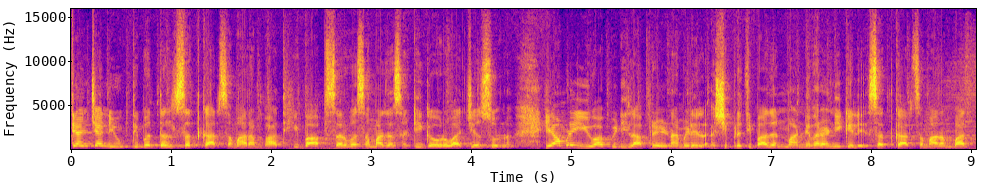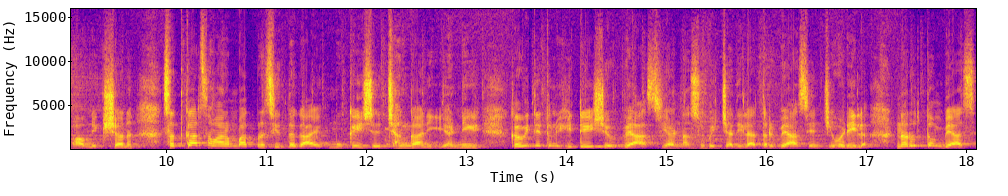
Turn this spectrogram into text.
त्यांच्या नियुक्तीबद्दल सत्कार समारंभात ही बाब सर्व समाजासाठी गौरवाची असून यामुळे युवा पिढीला प्रेरणा मिळेल अशी प्रतिपादन मान्यवरांनी केले. सत्कार समारंभात भावनिक क्षण सत्कार समारंभात प्रसिद्ध गायक मुकेश झंगानी यांनी कवितेतून हितेश व्यास यांना शुभेच्छा दिल्या. तर व्यास यांचे वडील नरोत्तम व्यास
